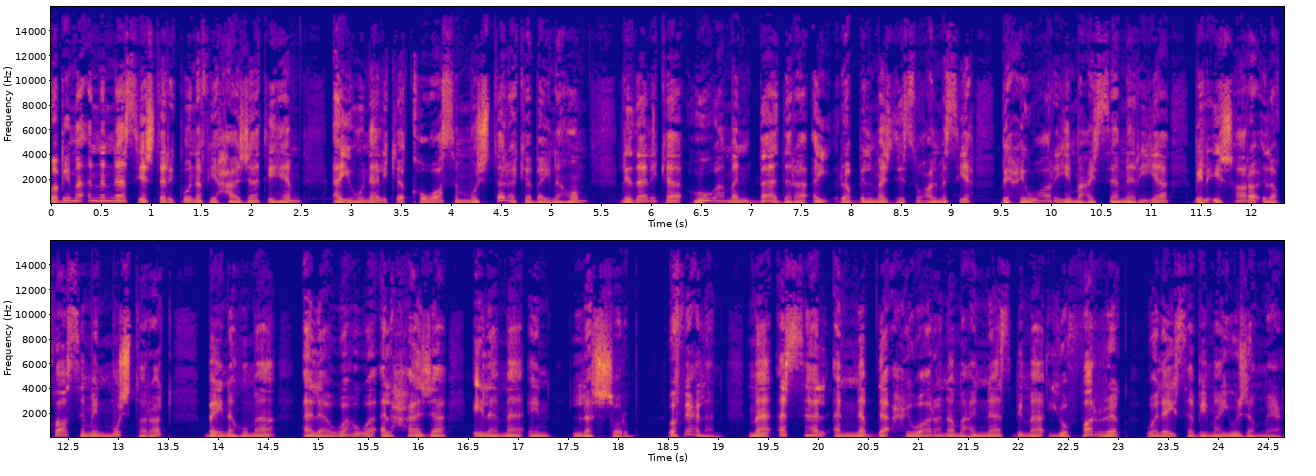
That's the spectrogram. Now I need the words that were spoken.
وبما أن الناس يشتركون في حاجاتهم أي هنالك قواسم مشتركة بينهم لذلك هو من بادر أي رب المجد يسوع المسيح بحواره مع السامرية بالإشارة إلى قاسم مشترك بينهما ألا وهو الحاجة إلى ماء للشرب. وفعلا ما أسهل أن نبدأ حوارنا مع الناس بما يفرق وليس بما يجمع،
